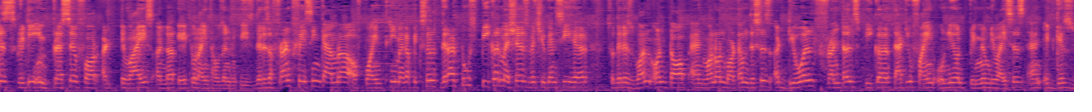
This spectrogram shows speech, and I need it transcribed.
is pretty impressive for a device under 8 to 9000 rupees. There is a front facing camera of 0.3 megapixel. There are two speaker meshes which you can see here. So there is one on top and one on bottom. This is a dual frontal speaker that you find only on premium devices and it gives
